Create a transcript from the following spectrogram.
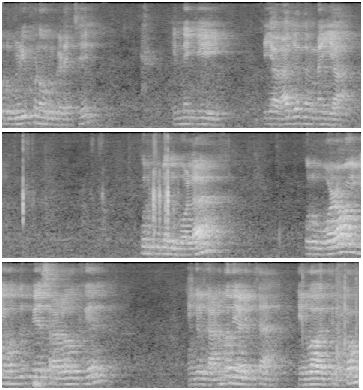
ஒரு விழிப்புணர்வு கிடைச்சி இன்னைக்கு ஐயா ராஜேந்திரன் ஐயா குறிப்பிட்டது போல் ஒரு உழவம் இங்கே வந்து பேசுகிற அளவுக்கு எங்களுக்கு அனுமதி அளித்த நிர்வாகத்திற்கும்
